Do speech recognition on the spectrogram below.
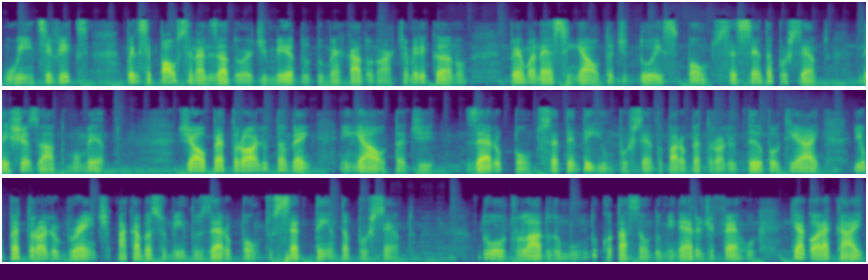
O índice VIX, principal sinalizador de medo do mercado norte-americano, permanece em alta de 2,60% neste exato momento. Já o petróleo também em alta de 0,71% para o petróleo WTI e o petróleo Brent acaba subindo 0,70%. Do outro lado do mundo, cotação do minério de ferro que agora cai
